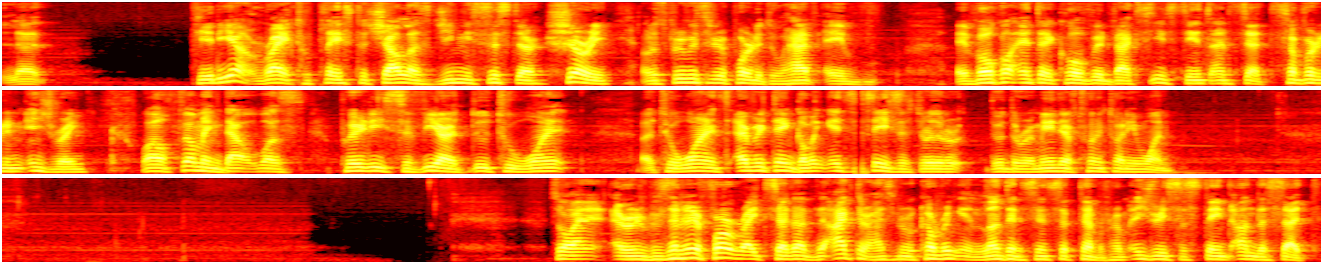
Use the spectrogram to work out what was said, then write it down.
Letitia Wright, who plays T'Challa's genie sister Shuri, and was previously reported to have a a vocal anti-COVID vaccine stance on set, suffered an injury while filming that was pretty severe due to warrant uh, to warrants everything going into stasis through the, through the remainder of 2021. So, a, representative for Wright said that the actor has been recovering in London since September from injuries sustained on the set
